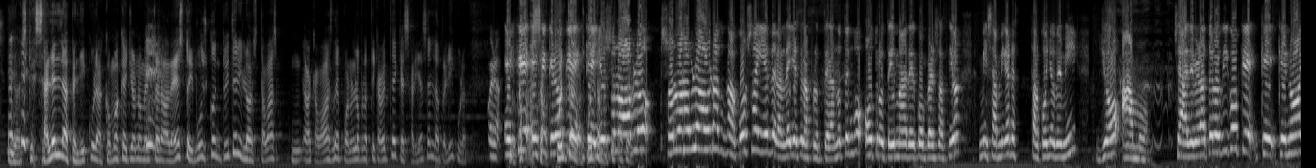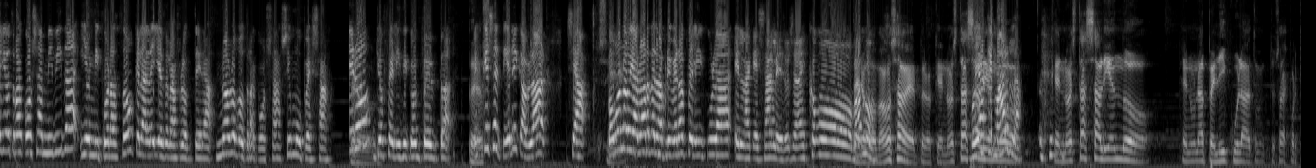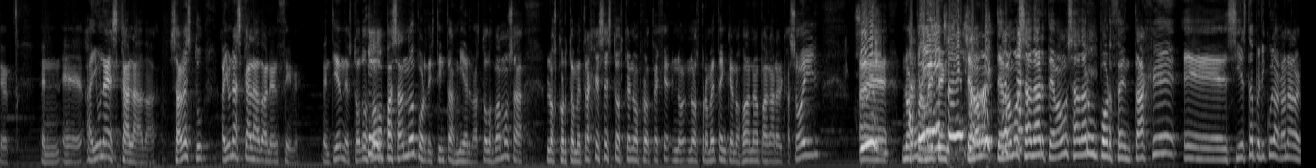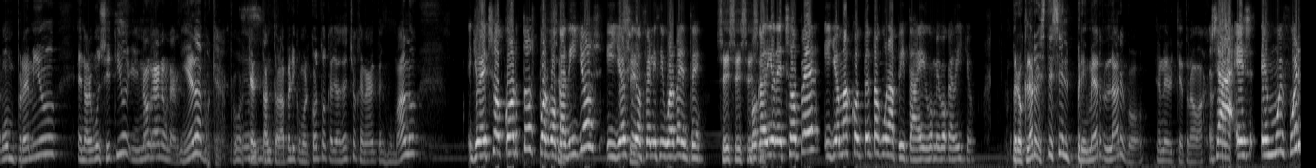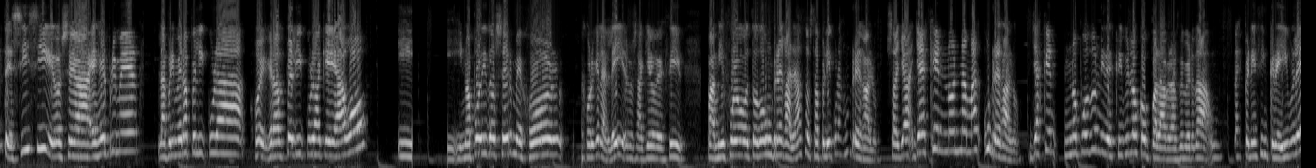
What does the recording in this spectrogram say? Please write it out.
la es que sale en la película, ¿cómo que yo no me he enterado de esto? Y busco en Twitter y lo estabas, acababas de ponerlo prácticamente que salías en la película. Bueno, es que, es que creo que, que yo solo hablo, solo hablo ahora de una cosa y es de las leyes de la frontera. No tengo otro tema de conversación. Mis amigas están al coño de mí, yo amo. O sea, de verdad te lo digo que, que, que, no hay otra cosa en mi vida y en mi corazón que las leyes de la frontera. No hablo de otra cosa, soy muy pesa. Pero, yo feliz y contenta. es que se tiene que hablar. O sea, ¿cómo no voy a hablar de la primera película en la que sales? O sea, es como. Vamos. vamos a ver, pero que no estás voy saliendo. A quemarla. Que no estás saliendo en una película. Tú, sabes, porque eh, hay una escalada. ¿Sabes tú? Hay una escalada en el cine. ¿Entiendes? Todos vamos pasando por distintas mierdas. Todos vamos a los cortometrajes estos que nos, protege, nos prometen que nos van a pagar el gasoil. Sí, eh, nos prometen, te, vamos, a dar, te vamos a dar un porcentaje eh, si esta película gana algún premio en algún sitio y no gana una mierda, porque, porque tanto la peli como el corto que hayas hecho generalmente es muy malo. Yo he hecho cortos por bocadillos y yo he sido feliz igualmente. Sí, sí, sí. Bocadillo de chopper y yo más contento que una pita ahí con mi bocadillo. Pero claro, este es el primer largo en el que trabajas. O sea, es, es muy fuerte, sí, sí. O sea, es el primer la primera película, joder, gran película que hago y, no ha podido ser mejor, mejor que las leyes, o sea, quiero decir, para mí fue todo un regalazo, esta película es un regalo, o sea, ya, ya es que no es nada más un regalo, ya es que no puedo ni describirlo con palabras, de verdad, una experiencia increíble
